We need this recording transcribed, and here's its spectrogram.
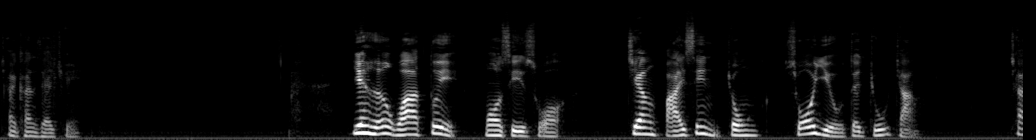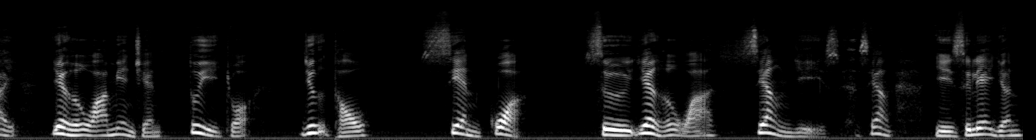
再看下去。耶和华对摩西说：“将百姓中所有的族长，在耶和华面前对着日头献挂，使耶和华向以向以色列人。”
